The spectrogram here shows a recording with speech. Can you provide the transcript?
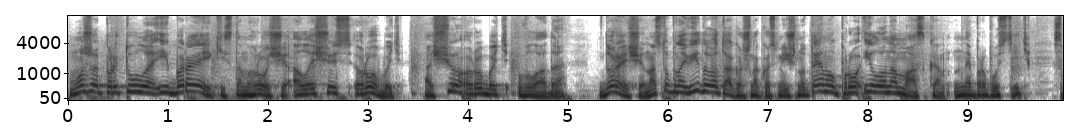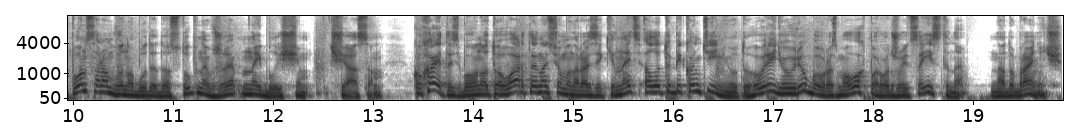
Може, притула і бере якісь там гроші, але щось робить. А що робить влада? До речі, наступне відео також на космічну тему про Ілона Маска. Не пропустіть. Спонсорам воно буде доступне вже найближчим часом. Кохайтесь, бо воно то варте на цьому наразі кінець, але тобі континю. То говоріть, говорю, бо в розмовах породжується істина. На добраніч.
